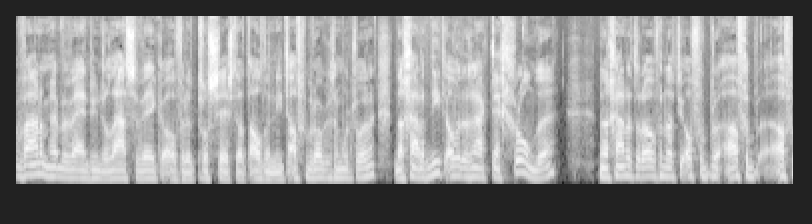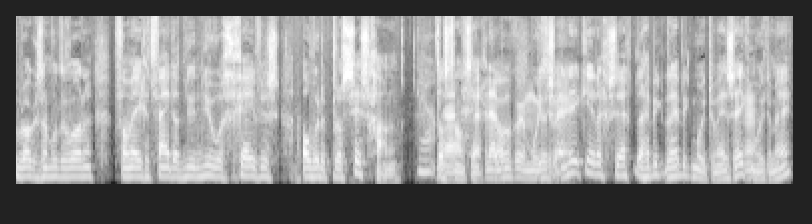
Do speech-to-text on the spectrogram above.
waarom hebben wij het nu de laatste weken over het proces dat altijd niet afgebroken zou moeten worden? Dan gaat het niet over de zaak ten gronde. Dan gaat het erover dat die afgebro- afge- afgebroken zou moeten worden vanwege het feit dat nu nieuwe gegevens over de procesgang Ja. tot stand Ja, zijn en daar heb ik ook weer moeite dus, mee. En ik eerlijk gezegd, daar heb ik, daar heb ik moeite mee, zeker moeite mee.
